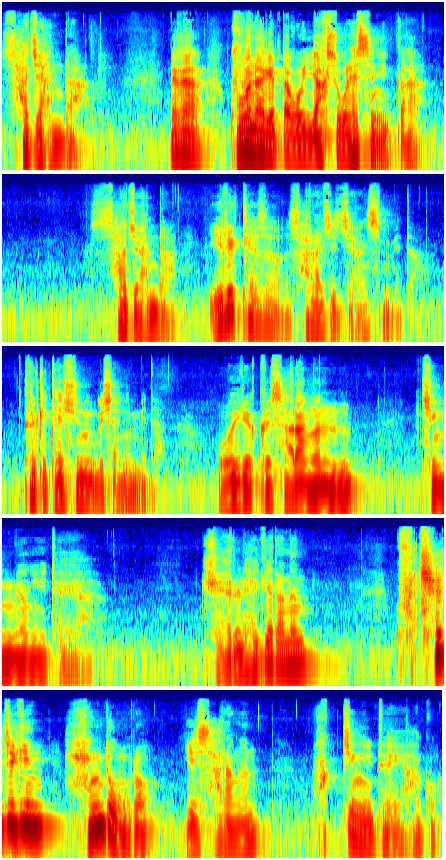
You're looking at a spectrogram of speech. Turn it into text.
사죄한다. 내가 구원하겠다고 약속을 했으니까 사죄한다. 이렇게 해서 사라지지 않습니다. 그렇게 될 수 있는 것이 아닙니다. 오히려 그 사랑은 증명이 돼야 해요. 죄를 해결하는 구체적인 행동으로 이 사랑은 확증이 돼야 하고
